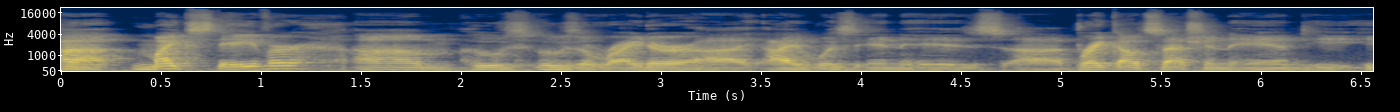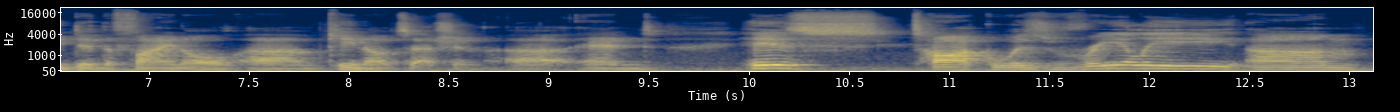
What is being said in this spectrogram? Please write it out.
uh, Mike Staver, um, who's who's a writer. Uh, I was in his uh, breakout session, and he he did the final um, keynote session, uh, and his talk was really. Um,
